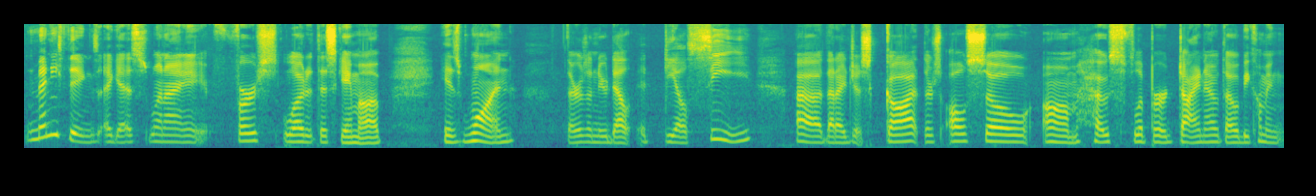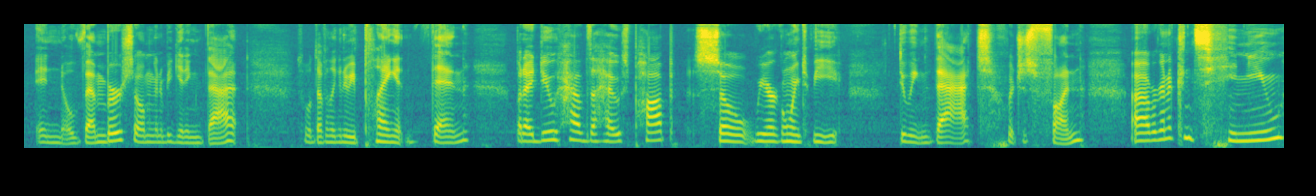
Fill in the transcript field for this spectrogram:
many things, I guess, when I first loaded this game up is one, there's a new del- DLC uh, that I just got. There's also um, House Flipper Dino that will be coming in November, so I'm gonna be getting that. So we're definitely gonna be playing it then. But I do have the house pop, so we are going to be doing that, which is fun. Uh, we're going to continue.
